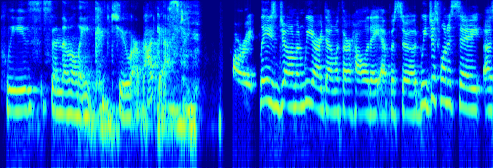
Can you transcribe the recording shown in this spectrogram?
please send them a link to our podcast. Right, ladies and gentlemen, we are done with our holiday episode. We just want to say a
